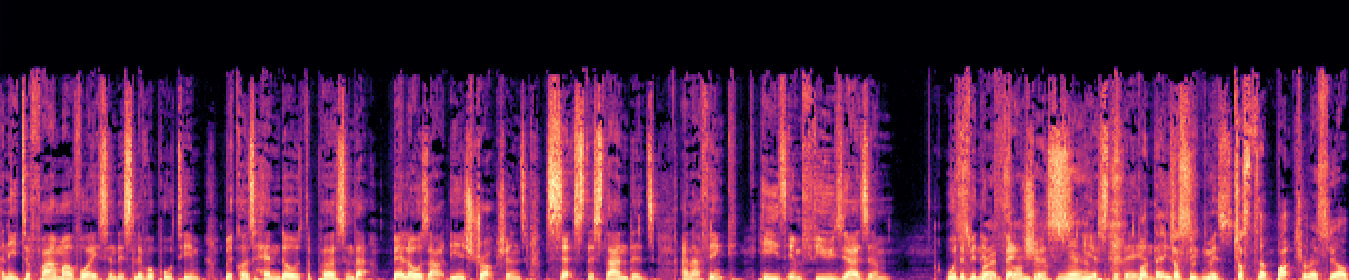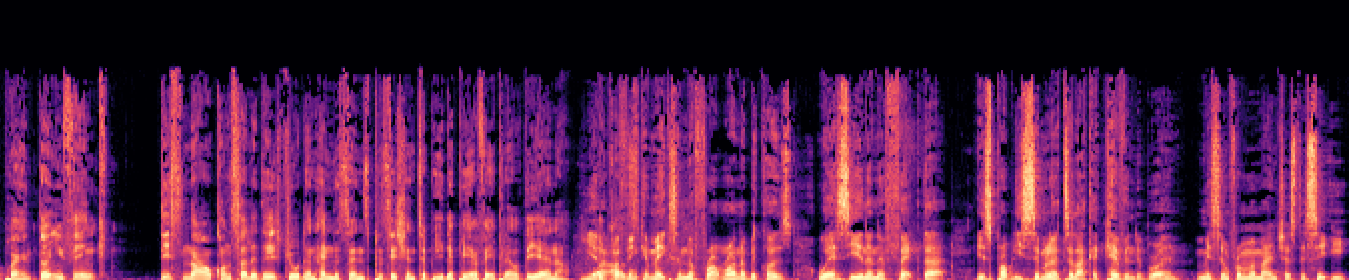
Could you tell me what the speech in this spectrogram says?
I need to find my voice in this Liverpool team because Hendo's the person that bellows out the instructions, sets the standards. And I think his enthusiasm would have been infectious yeah. yesterday. But just, just to buttress your point, don't you think this now consolidates Jordan Henderson's position to be the PFA Player of the Year now. Yeah, because I think it makes him the front runner because we're seeing an effect that is probably similar to like a Kevin De Bruyne missing from a Manchester City,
